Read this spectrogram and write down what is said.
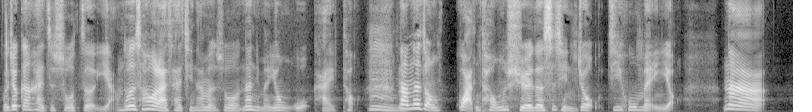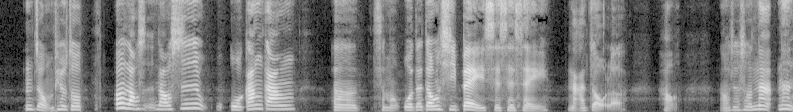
我就跟孩子说这样，所以后来才请他们说，那你们用我开头。嗯，那那种管同学的事情就几乎没有。那那种譬如说，哦，老师老师，我刚刚呃什么，我的东西被谁谁谁拿走了，好，然后就说那那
